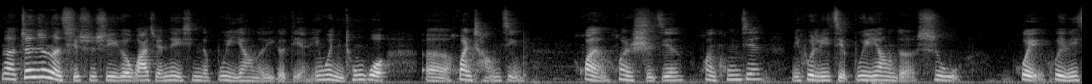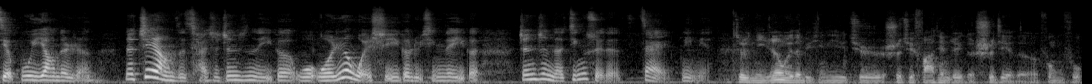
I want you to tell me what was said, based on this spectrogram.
那真正的其实是一个挖掘内心的不一样的一个点，因为你通过呃换场景、换换时间、换空间，你会理解不一样的事物，会会理解不一样的人。那这样子才是真正的一个，我我认为是一个旅行的一个真正的精髓的在里面。就是你认为的旅行意义，其实是去发现这个世界的丰富。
